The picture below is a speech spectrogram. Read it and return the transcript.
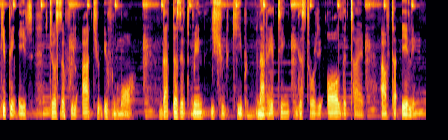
Keeping it to yourself will hurt you even more. That doesn't mean you should keep narrating the story all the time after healing.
